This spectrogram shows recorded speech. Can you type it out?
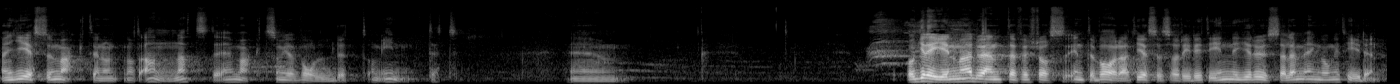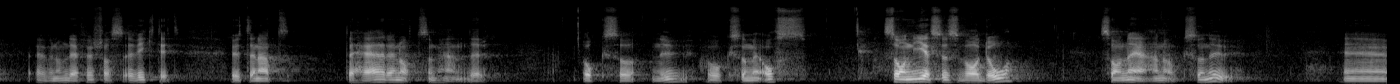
Men Jesu makt är något annat. Det är makt som gör våldet om intet. Eh. Och grejen med advent är förstås inte bara att Jesus har ridit in i Jerusalem en gång i tiden, även om det förstås är viktigt, utan att det här är något som händer också nu och också med oss. Sån Jesus var då, sån är han också nu. Eh,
